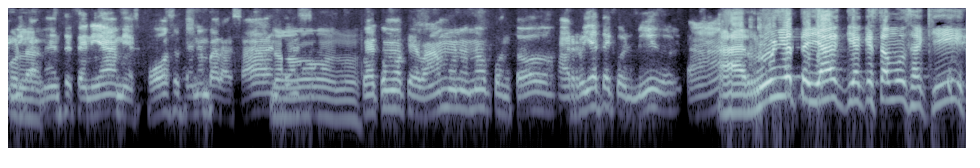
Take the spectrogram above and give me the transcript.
por la- económicamente. Tenía a mi esposa, tenía embarazada, entonces No, no. fue como que vámonos, ¿no? Con todo, arrúllate conmigo. Ah, Arrúllate ya, ya que estamos aquí.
